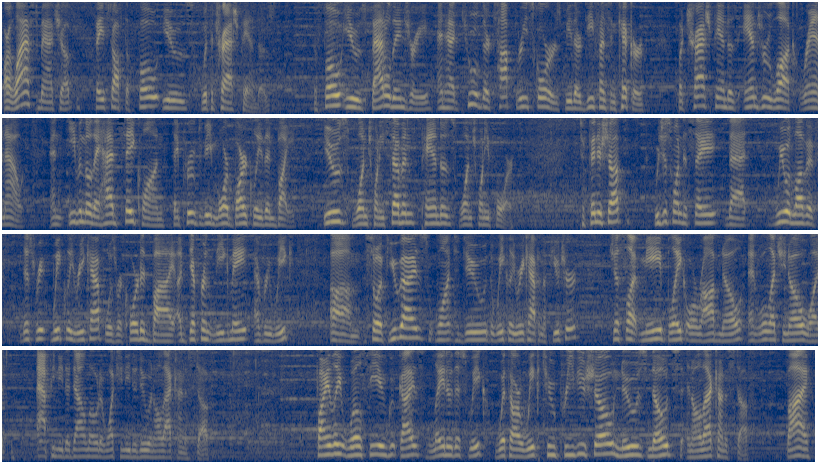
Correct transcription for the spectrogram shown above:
Our last matchup faced off the Faux U's with the Trash Pandas. The Faux U's battled injury and had two of their top three scorers be their defense and kicker, but Trash Panda's Andrew Luck ran out, and even though they had Saquon, they proved to be more Barkley than Bite. U's 127, Pandas 124. To finish up, we just wanted to say that we would love if this re- weekly recap was recorded by a different league mate every week. Um, so if you guys want to do the weekly recap in the future, just let me, Blake, or Rob know, and we'll let you know what app you need to download and what you need to do and all that kind of stuff. Finally, we'll see you guys later this week with our week two preview show, news, notes, and all that kind of stuff. Bye.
